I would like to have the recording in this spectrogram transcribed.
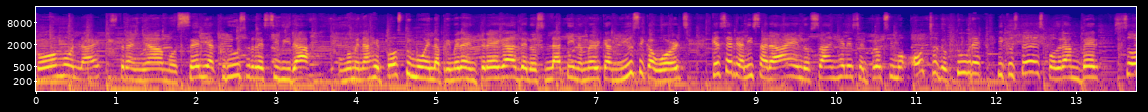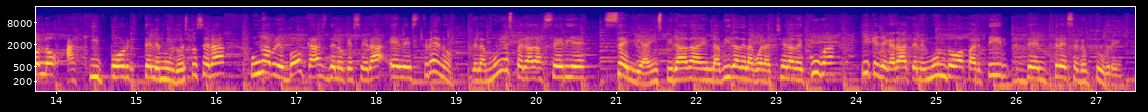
cómo la extrañamos. Celia Cruz recibirá un homenaje póstumo en la primera entrega de los Latin American Music Awards que se realizará en Los Ángeles el próximo 8 de octubre y que ustedes podrán ver solo aquí por Telemundo. Esto será un abrebocas de lo que será el estreno de la muy esperada serie Celia, inspirada en la vida de la guarachera de Cuba y que llegará a Telemundo a partir del 13 de octubre.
